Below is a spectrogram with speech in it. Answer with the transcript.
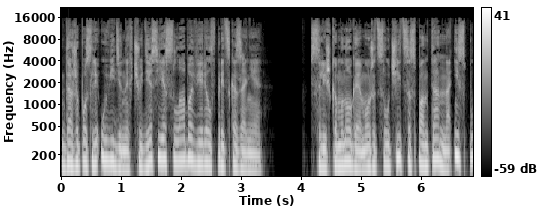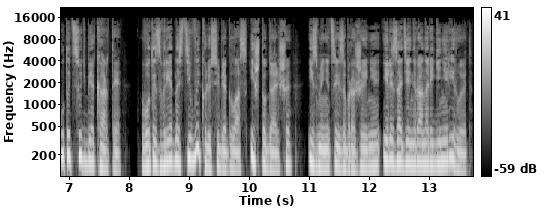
Даже после увиденных чудес я слабо верил в предсказания. Слишком многое может случиться спонтанно и спутать судьбе карты. Вот из вредности выколю себе глаз, и что дальше? Изменится изображение или за день рано регенерирует?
